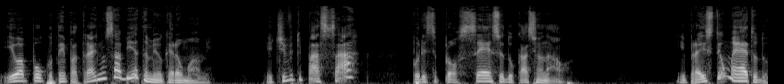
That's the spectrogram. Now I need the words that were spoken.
Eu, há pouco tempo atrás, não sabia também o que era umami. Eu tive que passar por esse processo educacional. E para isso tem um método.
